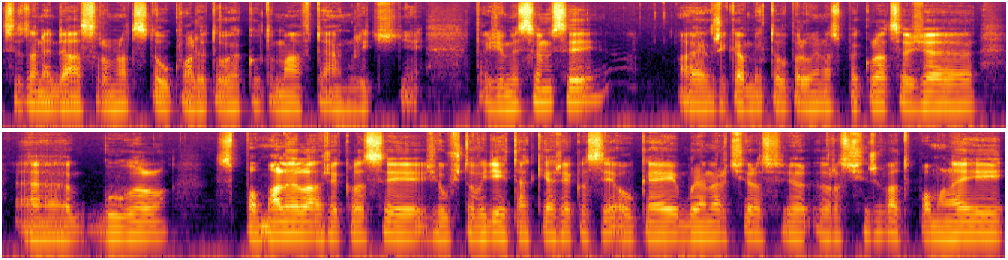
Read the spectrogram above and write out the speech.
se to nedá srovnat s tou kvalitou, jako to má v té angličtině. Takže myslím si, a jak říkám, je to opravdu jenom spekulace, že eh, Google zpomalil a řekl si, že už to vidí taky a řekl si, OK, budeme radši rozšiřovat pomaleji,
